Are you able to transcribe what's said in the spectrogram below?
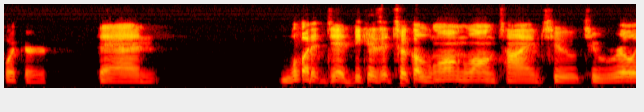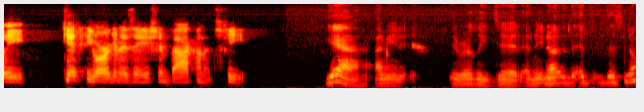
quicker than what it did because it took a long, long time to to really get the organization back on its feet. Yeah, I mean, it really did, and you know, there's no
